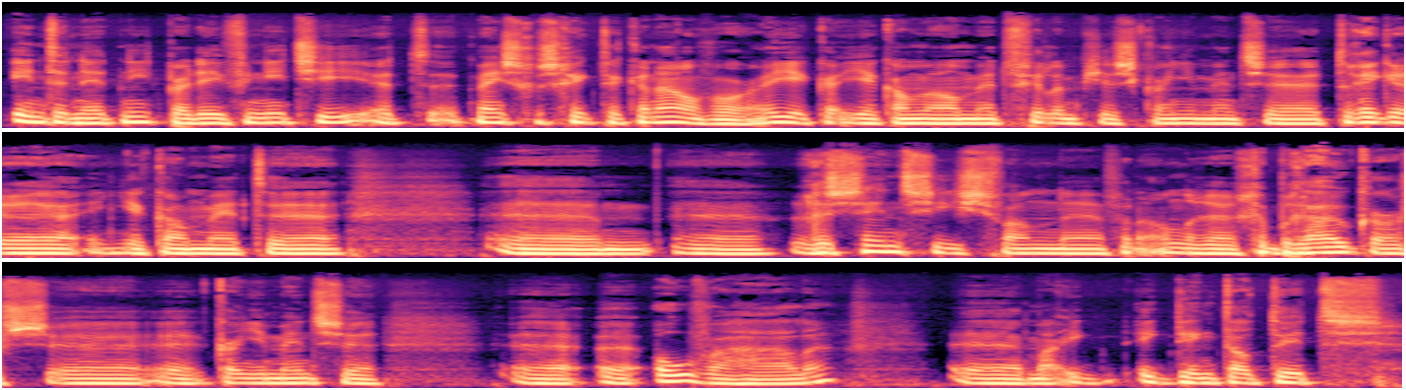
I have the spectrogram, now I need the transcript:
internet niet per definitie het, het meest geschikte kanaal voor. Je kan, je kan wel met filmpjes kan je mensen triggeren. En je kan met ehm, recensies van, van andere gebruikers kan je mensen overhalen. Uh, maar ik, ik denk dat dit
